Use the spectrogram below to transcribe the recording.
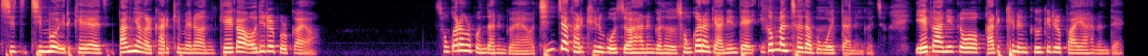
지모 이렇게 방향을 가리키면은 개가 어디를 볼까요? 손가락을 본다는 거예요. 진짜 가리키는 곳을 하는 것은 손가락이 아닌데 이것만 쳐다보고 있다는 거죠. 얘가 아니고 가리키는 그 길을 봐야 하는데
